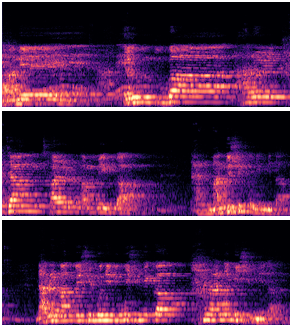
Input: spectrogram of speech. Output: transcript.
아멘 여러분 누가 나를 가장 잘 압니까? 날 만드신 분입니다 나를 만드신 분이 누구십니까? 하나님이십니다.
